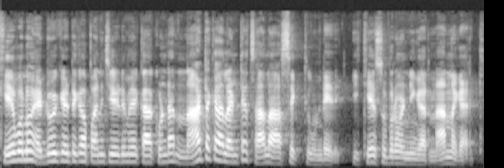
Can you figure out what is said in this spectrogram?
కేవలం అడ్వకేట్గా పనిచేయడమే కాకుండా నాటకాలంటే చాలా ఆసక్తి ఉండేది ఈ కె. సుబ్రహ్మణ్యం గారి నాన్నగారికి.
